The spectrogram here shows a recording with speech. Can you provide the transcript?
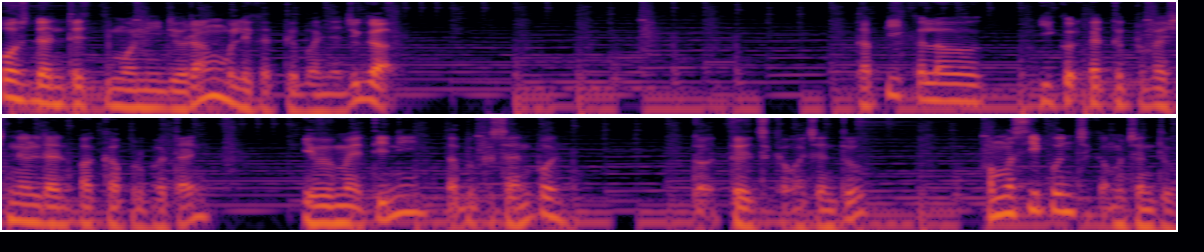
Post dan testimoni diorang boleh kata banyak juga. Tapi kalau ikut kata profesional dan pakar perubatan, ivermectin ni tak berkesan pun. Doktor cakap macam tu, farmasi pun cakap macam tu.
